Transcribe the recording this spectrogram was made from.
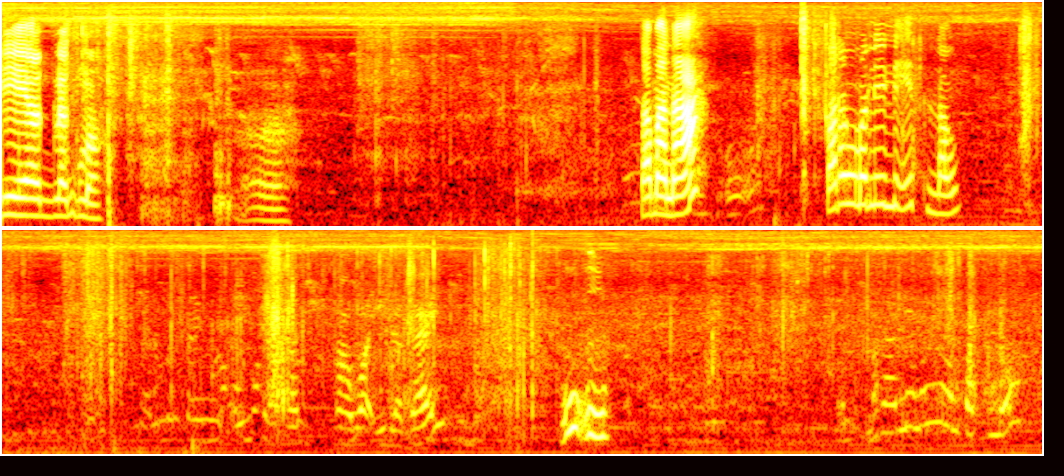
Giyaglag mo. Ah. Tama na? Parang maliliit lang. Oo. Marami na padagdagan.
